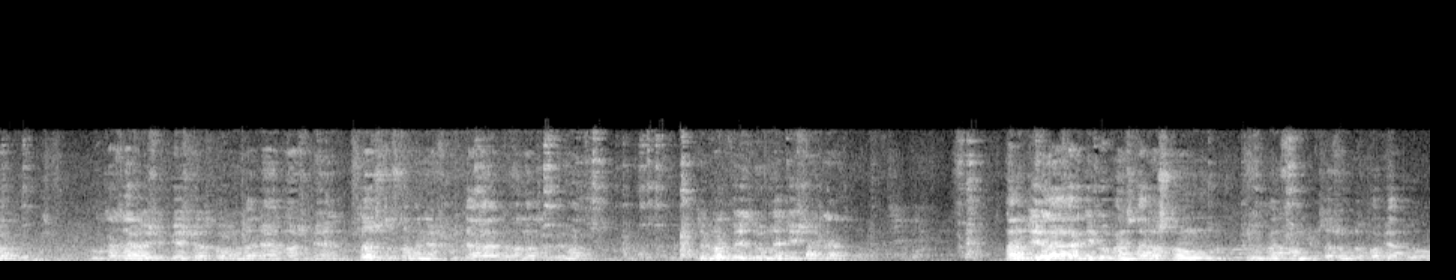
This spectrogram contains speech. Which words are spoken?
roku ukazały się pierwsze rozporządzenia odnośnie dostosowania szpitala do nowych wymogów. W tym roku jest równe 10 lat. W tamtych latach nie był Pan starostą, był Pan członkiem zarządu powiatu.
